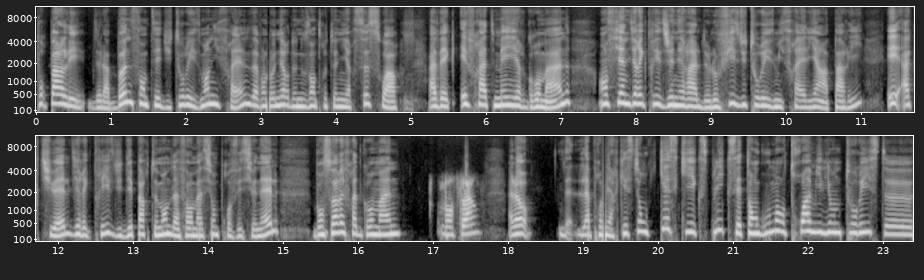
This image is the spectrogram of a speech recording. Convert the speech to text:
pour parler de la bonne santé du tourisme en Israël, nous avons l'honneur de nous entretenir ce soir avec Efrat Meir Groman, ancienne directrice générale de l'Office du tourisme israélien à Paris et actuelle directrice du département de la formation professionnelle. Bonsoir Efrat Groman. Bonsoir. Alors, la première question, qu'est-ce qui explique cet engouement? 3 millions de touristes euh,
